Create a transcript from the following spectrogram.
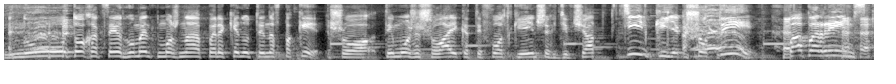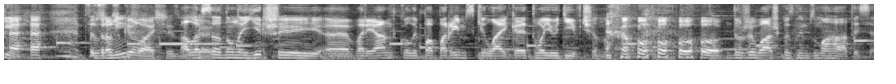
Ну, Тоха, цей аргумент можна перекинути навпаки, що ти можеш лайкати фотки інших дівчат тільки якщо ти папа римський. Це Розумієш? трошки важче. звичайно. Але все одно найгірший е, варіант, коли папа римський лайкає твою дівчину. Дуже важко з ним змагатися.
